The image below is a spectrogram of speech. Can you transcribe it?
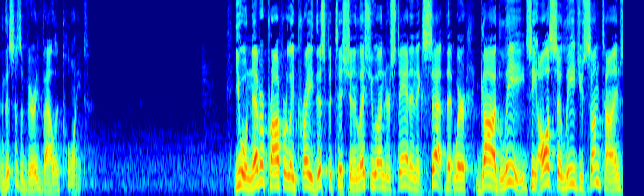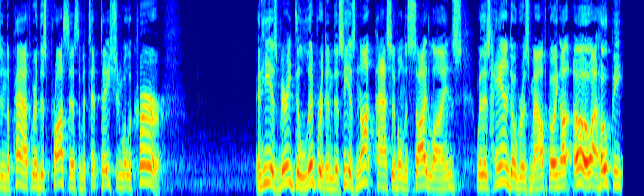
And this is a very valid point. You will never properly pray this petition unless you understand and accept that where God leads, He also leads you sometimes in the path where this process of a temptation will occur. And He is very deliberate in this. He is not passive on the sidelines with His hand over His mouth, going, Oh, I hope He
